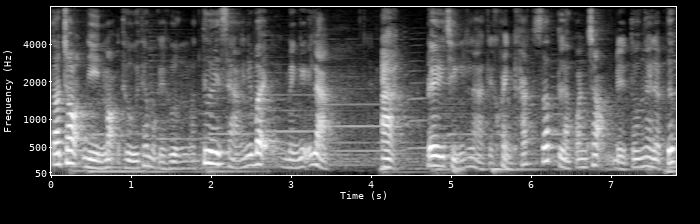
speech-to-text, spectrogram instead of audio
ta chọn nhìn mọi thứ theo một cái hướng nó tươi sáng như vậy, mình nghĩ là à đây chính là cái khoảnh khắc rất là quan trọng để tôi ngay lập tức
